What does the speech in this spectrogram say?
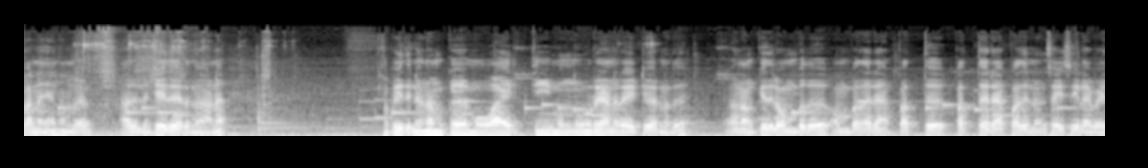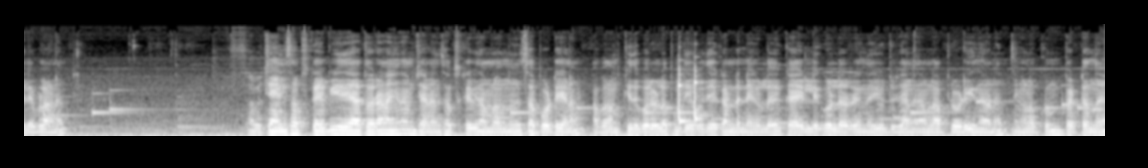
പറഞ്ഞു കഴിഞ്ഞാൽ നമ്മൾ അതിലും ചെയ്തു തരുന്നതാണ്. അപ്പോൾ ഇതിന് നമുക്ക് മൂവായിരത്തി മുന്നൂറ് രൂപയാണ് റേറ്റ് വരുന്നത്. നമുക്കിതിൽ ഒമ്പത് ഒമ്പതര പത്ത് പത്തര പതിനൊന്ന് സൈസിൽ അവൈലബിൾ ആണ്. അപ്പോൾ ചാനൽ സബ്സ്ക്രൈബ് ചെയ്യാത്തവരാണെങ്കിൽ നമ്മൾ ചാനൽ സബ്സ്ക്രൈബ് നമ്മളൊന്ന് സപ്പോർട്ട് ചെയ്യണം. അപ്പോൾ നമുക്ക് ഇതുപോലുള്ള പുതിയ പുതിയ കണ്ടന്റുകൾ കയ്യിൽ കൊണ്ടുവരുന്ന യൂട്യൂബ് ചാനൽ നമ്മൾ അപ്ലോഡ് ചെയ്യുന്നതാണ്. നിങ്ങൾക്കും പെട്ടെന്ന്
